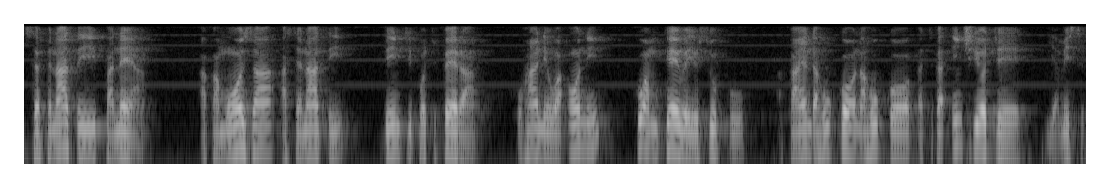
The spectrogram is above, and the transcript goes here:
sefenathi panea. Akamwoza asenathi binti potifera kuhani wa oni kuwa mkewe yusufu akaenda huko na huko katika nchi yote ya misri.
